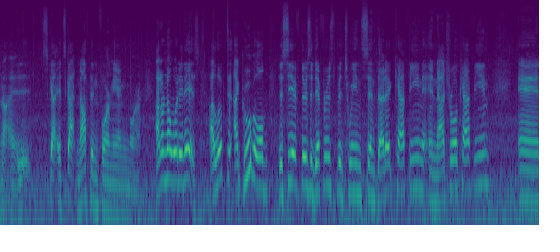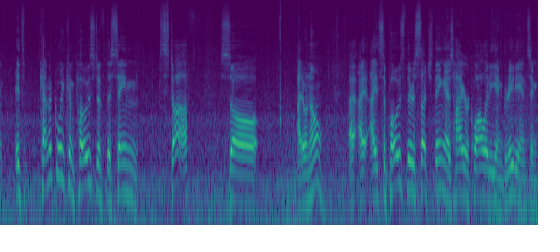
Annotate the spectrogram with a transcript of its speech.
it's got it's got nothing for me anymore. I don't know what it is. I looked, I googled to see if there's a difference between synthetic caffeine and natural caffeine, and it's chemically composed of the same stuff. So I don't know. I, I, I suppose there's such thing as higher quality ingredients and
